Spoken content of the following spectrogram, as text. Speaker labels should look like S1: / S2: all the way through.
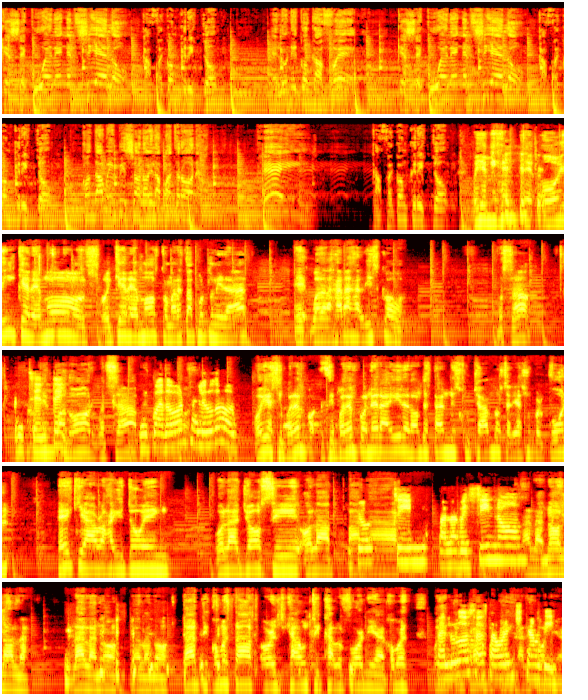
S1: que se cuele en el cielo. Café con Cristo. El único café que se cuele en el cielo. Café con Cristo. Con David Bisono y la patrona. ¡Hey! Café con Cristo.
S2: Oye, mi gente, hoy queremos, hoy queremos tomar esta oportunidad. Eh, Guadalajara, Jalisco. What's up?
S3: Presente.
S2: Ecuador, what's up?
S3: Ecuador, saludos.
S2: Oye, si pueden, si pueden poner ahí de dónde están escuchando, sería súper cool. Hey Kiara, how you doing? Hola Josie, hola
S3: Para. Josie, para vecino.
S2: Lala, no, Lala. Lala, no, Lala, no. Tati, ¿cómo estás? Orange County, California.
S3: Saludos hasta Orange County.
